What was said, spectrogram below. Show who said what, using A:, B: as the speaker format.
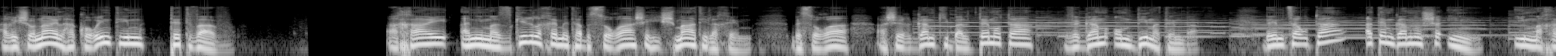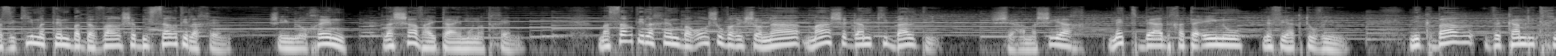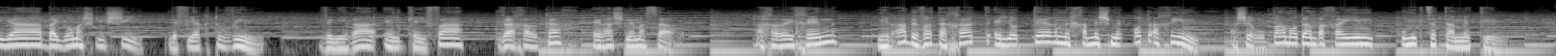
A: הראשונה אל הקורינתים, ט"ו. אחי, אני מזכיר לכם את הבשורה שהשמעתי לכם, בשורה אשר גם קיבלתם אותה וגם עומדים אתם בה. באמצעותה אתם גם נושעים, אם מחזיקים אתם בדבר שבישרתי לכם, שאם לא כן, לשווא הייתה אמונתכם. מסרתי לכם בראש ובראשונה מה שגם קיבלתי, שהמשיח מת בעד חטאינו לפי הכתובים. נקבר וקם לתחייה ביום השלישי, לפי הכתובים, ונראה אל קיפה, ואחר כך אל השנים עשר. אחרי כן, נראה בבת אחת אל יותר מחמש מאות אחים, אשר רובם עודם בחיים ומקצתם מתים.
